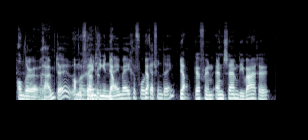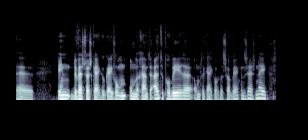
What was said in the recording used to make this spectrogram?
Andere ruimte, hè? Andere de vereniging in ruimte, ja. Nijmegen voor Ja. Catherine Deen. Ja, Catherine en Sam die waren in de Westwestkerk ook even om, om de ruimte uit te proberen, om te kijken of dat zou werken. En toen zei ze, nee, wij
